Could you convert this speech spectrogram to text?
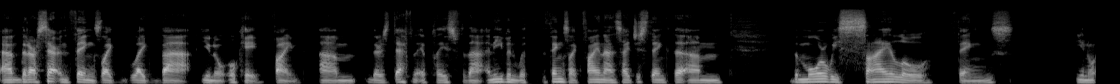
Um, there are certain things like like that you know okay fine. Um, there's definitely a place for that. And even with things like finance I just think that um, the more we silo things you know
